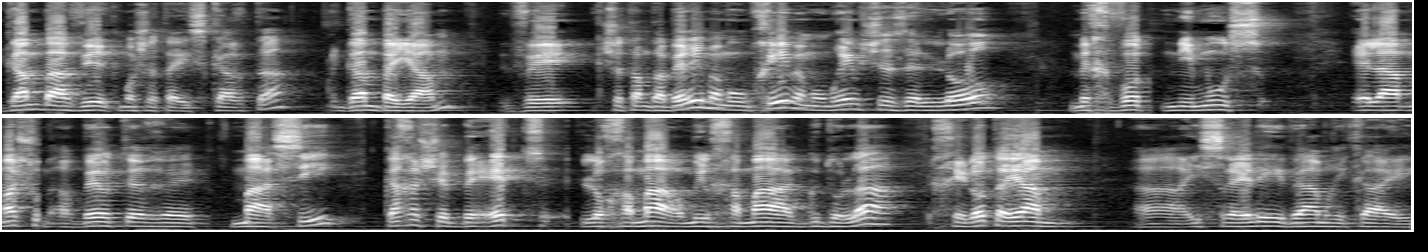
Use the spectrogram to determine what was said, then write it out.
גם באוויר כמו שאתה הזכרת, גם בים, וכשאתה מדבר עם המומחים הם אומרים שזה לא מחוות נימוס, אלא משהו הרבה יותר אה, מעשי, ככה שבעת לוחמה או מלחמה גדולה, חילות הים הישראלי והאמריקאי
